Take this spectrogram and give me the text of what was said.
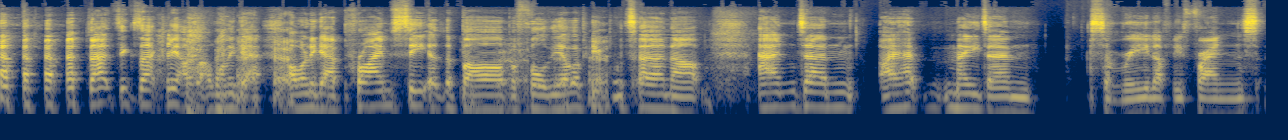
That's exactly. I, want to get. I want to get a prime seat at the bar before the other people turn up, and um, I have made um some really lovely friends,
